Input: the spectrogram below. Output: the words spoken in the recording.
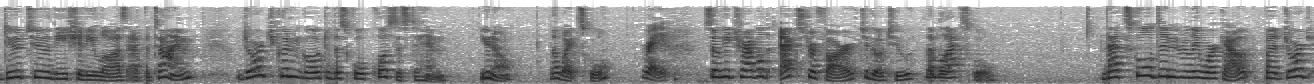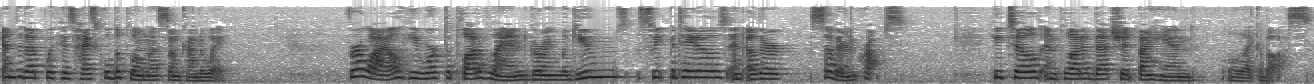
Due to the shitty laws at the time, George couldn't go to the school closest to him. You know, the white school. Right. So he traveled extra far to go to the black school. That school didn't really work out, but George ended up with his high school diploma some kind of way. For a while, he worked a plot of land growing legumes, sweet potatoes, and other southern crops. He tilled and plotted that shit by hand like a boss.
